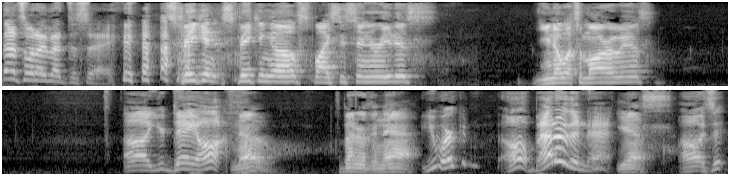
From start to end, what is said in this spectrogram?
That's what I meant to say. Speaking speaking of spicy senoritas, you know what tomorrow is? uh, your day off. No, it's better than that. You working? Oh, better than that. Yes. Oh, is it?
